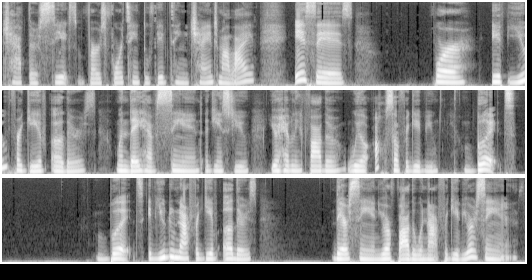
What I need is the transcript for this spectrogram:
chapter 6, verse 14 through 15 changed my life. It says, For if you forgive others when they have sinned against you, your heavenly Father will also forgive you. But, but if you do not forgive others their sin, your Father will not forgive your sins.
